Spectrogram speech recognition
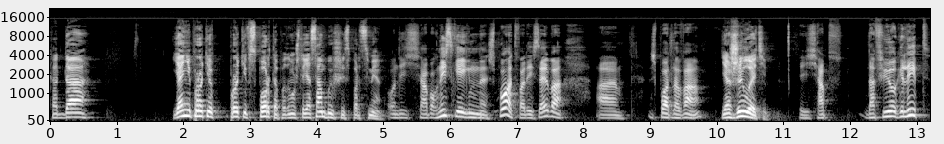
Когда я не против, против спорта, потому что я сам бывший спортсмен. Und ich habe auch nichts gegen Sport, weil ich selber äh, Sportler war. Я жил этим. Ich habe dafür gelebt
